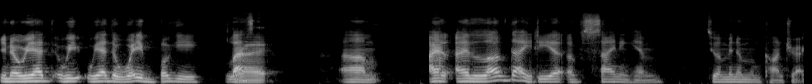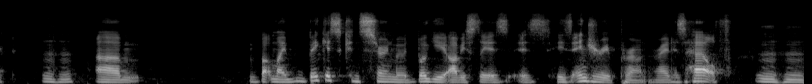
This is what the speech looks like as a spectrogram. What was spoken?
you know we had we we had to waive Boogie last. Right. Um, I I love the idea of signing him to a minimum contract. Mm-hmm. Um, but my biggest concern with Boogie obviously is is he's injury prone, right? His health. Mm-hmm.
